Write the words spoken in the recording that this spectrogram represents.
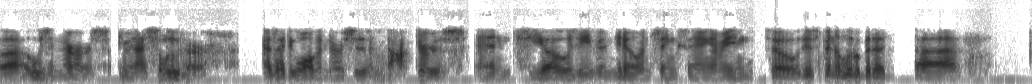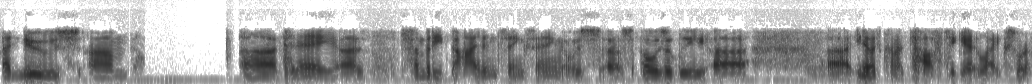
uh, who's a nurse. I mean, I salute her as I do all the nurses and doctors and COs even, you know, in Sing Sing. I mean, so there's been a little bit of uh, a news um, uh, today. Uh, somebody died in Sing Sing that was uh, supposedly. Uh, uh, you know, it's kind of tough to get like sort of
